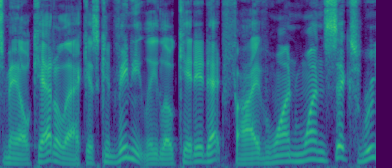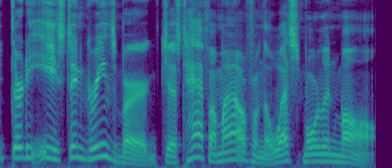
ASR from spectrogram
Smail Cadillac is conveniently located at 5116 Route 30 East in Greensburg, just half a mile from the Westmoreland Mall.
